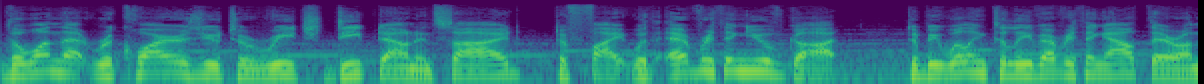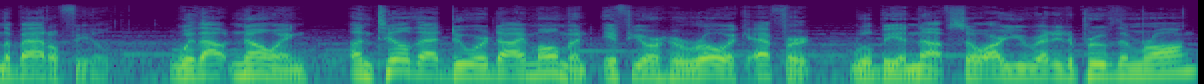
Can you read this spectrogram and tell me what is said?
The one that requires you to reach deep down inside, to fight with everything you've got, to be willing to leave everything out there on the battlefield, without knowing, until that do or die moment, if your heroic effort will be enough. So are you ready to prove them wrong?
